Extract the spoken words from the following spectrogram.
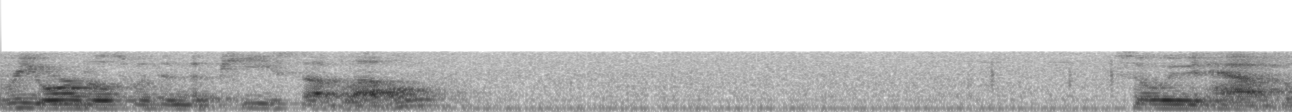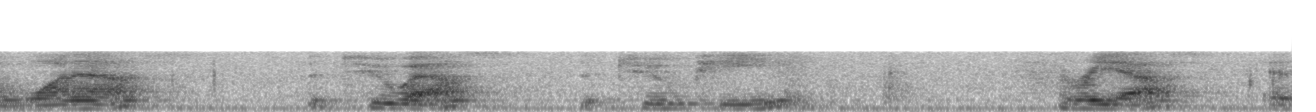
three orbitals within the p sublevel. So we would have the 1s, the 2s, the 2p, 3s, and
